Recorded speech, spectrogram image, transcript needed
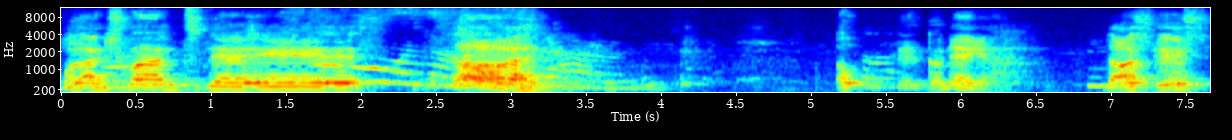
Und ein Schwanz, der ist... Oh, oh jetzt kommt der hier. Das ist...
